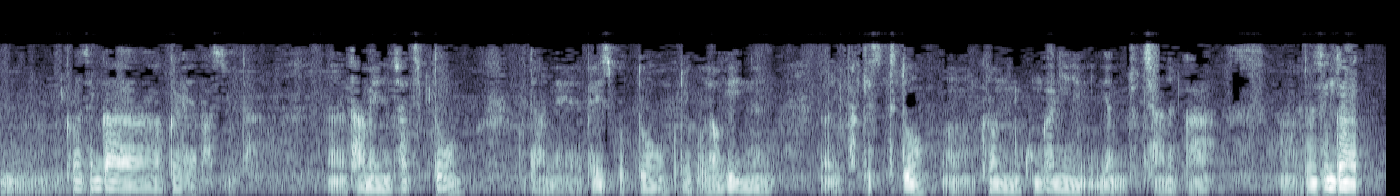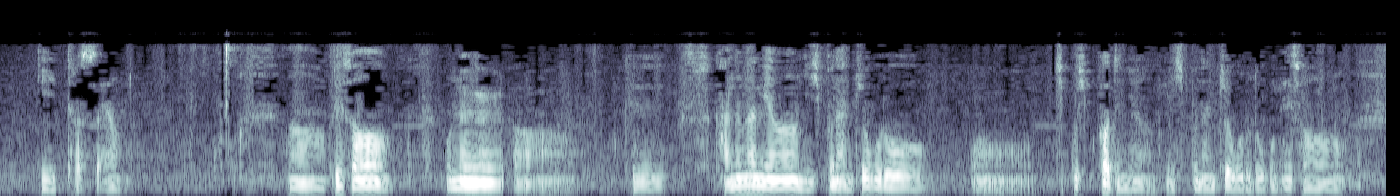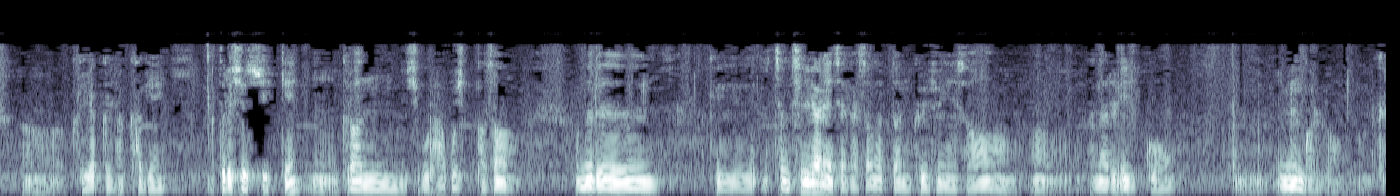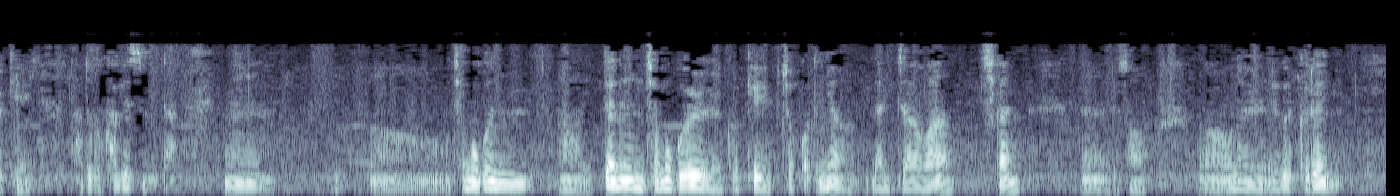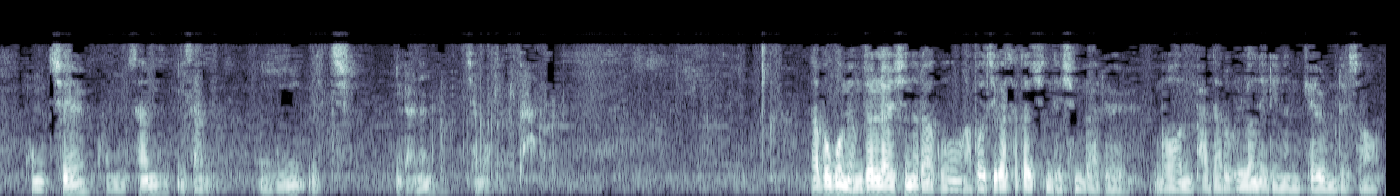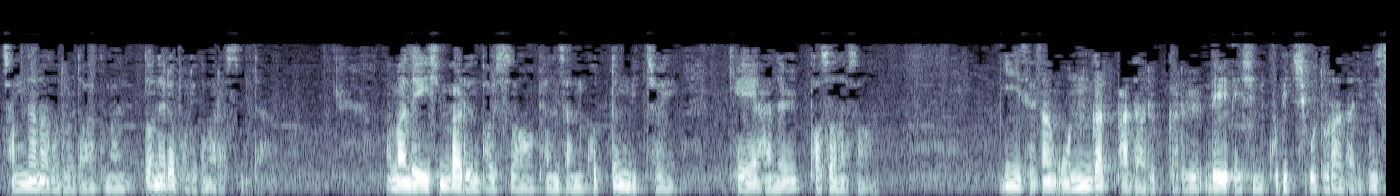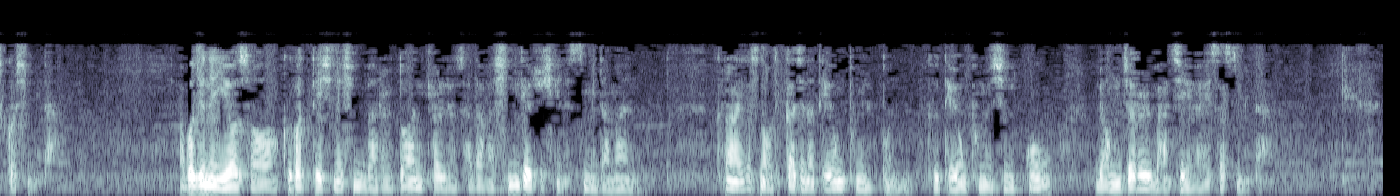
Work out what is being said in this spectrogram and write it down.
음, 그런 생각을 해봤습니다. 어, 다음에 있는 차집도, 그 다음에 페이스북도, 그리고 여기 있는 어, 팟캐스트도 어, 그런 공간이면 좋지 않을까. 어, 이런 생각이 들었어요. 어, 그래서 오늘 그 가능하면 20분 안쪽으로 찍고 싶거든요. 20분 안쪽으로 녹음해서 근략근략하게 들으실 수 있게 그런 식으로 하고 싶어서 오늘은 그 2007년에 제가 써놨던 글 중에서 하나를 읽고 음, 읽는 걸로 그렇게 하도록 하겠습니다. 음, 어, 제목은 아, 이때는 제목을 그렇게 붙였거든요. 날짜와 시간. 어, 그래서 어, 오늘 읽을 글은 0703232217이라는 제목입니다. 나보고 명절날 신으라고 아버지가 사다 주신 내 신발을 먼 바다로 흘러내리는 겨울물에서 장난하고 놀다가 그만 떠내려 버리고 말았습니다. 아마 내 이 신발은 벌써 변산 콧등 밑의 개안을 벗어나서 이 세상 온갖 바다르가를 내 대신 굽이치고 돌아다니고 있을 것입니다. 아버지는 이어서 그것 대신의 신발을 또 한 켤레 사다가 신겨주시긴 했습니다만 그러나 이것은 어디까지나 대용품일 뿐 그 대용품을 신고 명절을 맞이해야 했었습니다.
